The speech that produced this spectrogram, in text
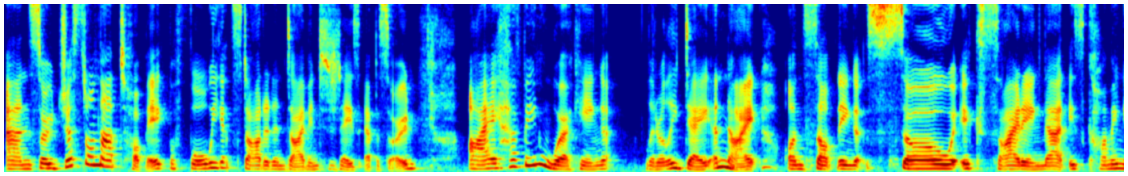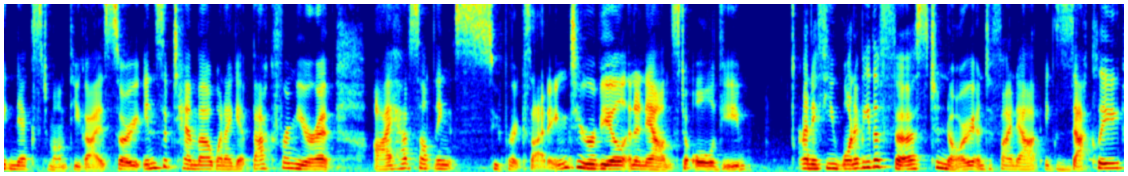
And so, just on that topic, before we get started and dive into today's episode, I have been working literally day and night on something so exciting that is coming next month, you guys. So, in September, when I get back from Europe, I have something super exciting to reveal and announce to all of you. And if you want to be the first to know and to find out exactly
